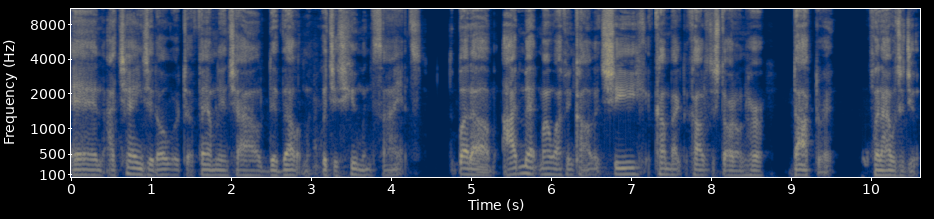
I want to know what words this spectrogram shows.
And I changed it over to family and child development, which is human science. But um, I met my wife in college. She come back to college to start on her doctorate when I was a junior.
